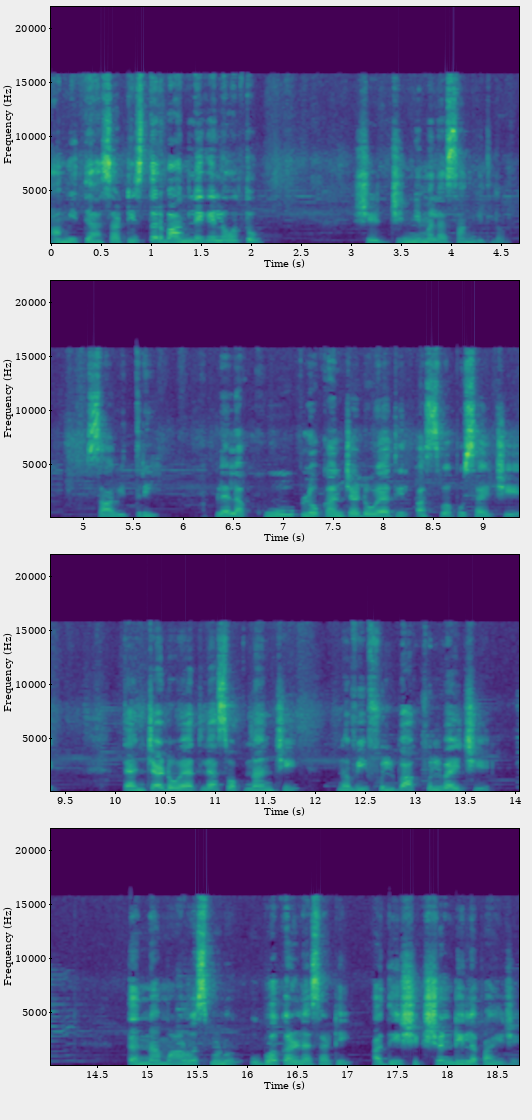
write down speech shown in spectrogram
आम्ही त्यासाठीच तर बांधले गेलो होतो. शेटजींनी मला सांगितलं सावित्री आपल्याला खूप लोकांच्या डोळ्यातील अस्व पुसायची आहे. त्यांच्या डोळ्यातल्या स्वप्नांची नवी फुलबाग फुलवायची आहे. त्यांना माणूस म्हणून उभं करण्यासाठी आधी शिक्षण दिलं पाहिजे.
